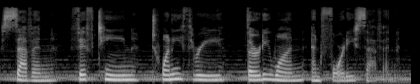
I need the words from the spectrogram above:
7, 15, 23, 31, and 47.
